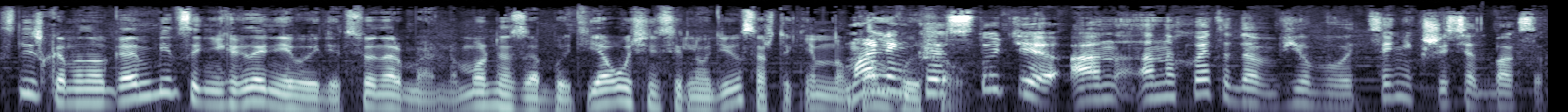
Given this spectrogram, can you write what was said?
Слишком много амбиций, никогда не выйдет, все нормально, можно забыть. Я очень сильно удивился, что Kingdom Come Маленькая вышел. студия, а, а нахуй тогда въебывать ценник 60 баксов?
